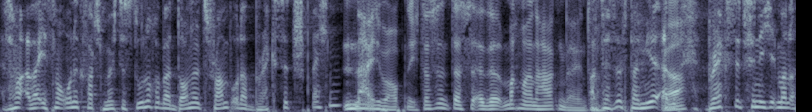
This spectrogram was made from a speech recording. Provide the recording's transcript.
Also, aber jetzt mal ohne Quatsch, möchtest du noch über Donald Trump oder Brexit sprechen? Nein, überhaupt nicht. Das sind das, äh, mach mal einen Haken dahinter. Aber das ist bei mir, also ja. Brexit finde ich immer noch,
